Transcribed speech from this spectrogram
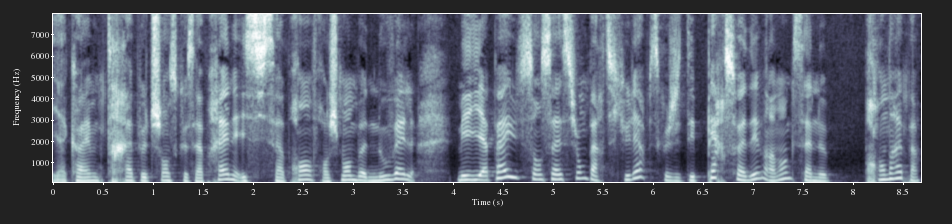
y y a quand même très peu de chances que ça prenne. Et si ça prend, franchement, bonne nouvelle. Mais il n'y a pas eu de sensation particulière parce que j'étais persuadée vraiment que ça ne prendrait pas.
